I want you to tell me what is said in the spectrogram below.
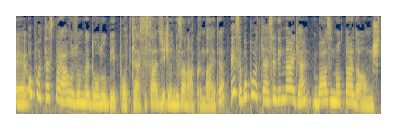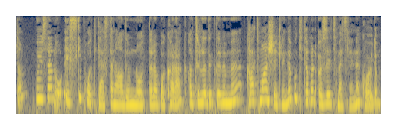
E, o podcast bayağı uzun ve dolu bir podcast'i. Sadece Cengiz Han hakkındaydı. Neyse bu podcast'i dinlerken bazı notlar da almıştım. Bu yüzden o eski podcast'ten aldığım notlara bakarak hatırladıklarımı katman şeklinde bu kitabın özet metnine koydum.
